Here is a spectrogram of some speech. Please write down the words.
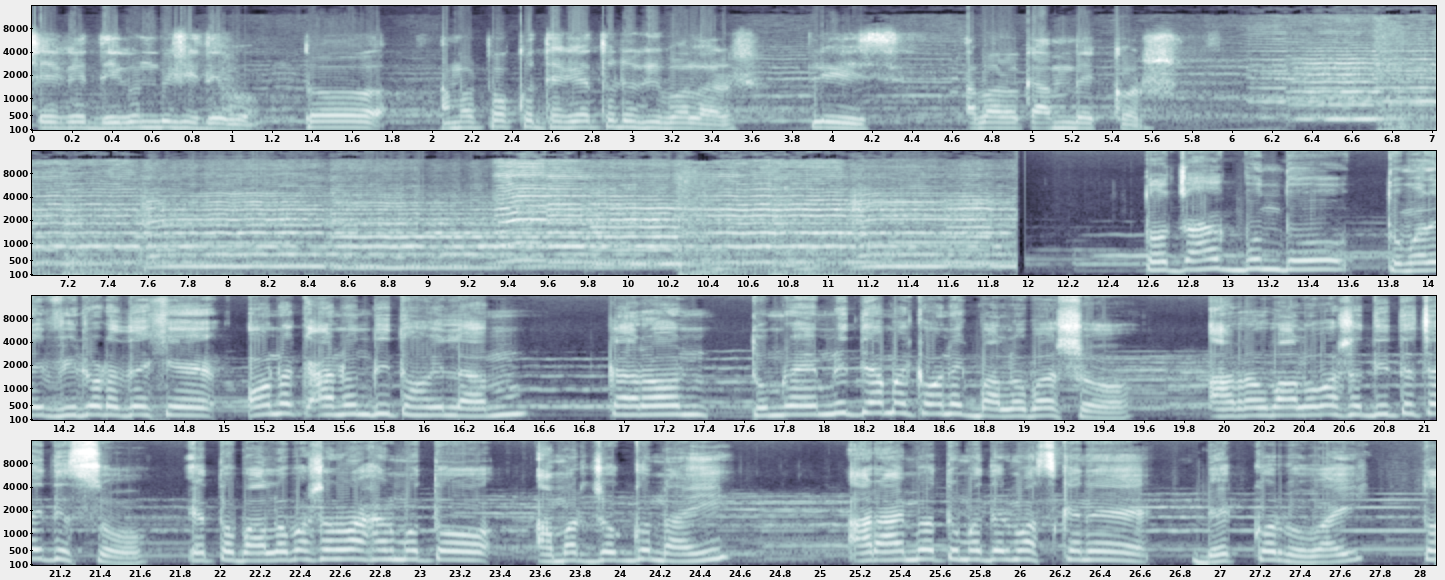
চেয়ে দ্বিগুণ বেশি দেব। তো, আমার পক্ষ থেকে এতটুকুই বলার। প্লিজ, আবারও কাম ব্যাক কর। তো যাই হোক বন্ধু, তোমার এই ভিডিওটা দেখে অনেক আনন্দিত হইলাম, কারণ তোমরা এমনিতে আমাকে অনেক ভালোবাসো। আরও ভালোবাসা দিতে চাইতেছো? এত ভালোবাসা রাখার মতো আমার যোগ্য নাই। আর আমিও তোমাদের মাঝখানে বেক করব ভাই। তো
